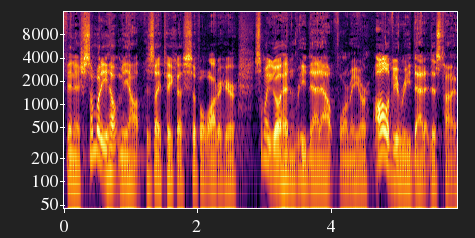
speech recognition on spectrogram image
finish. Somebody help me out as I take a sip of water here. Somebody go ahead and read that out for me, or all of you read that at this time.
